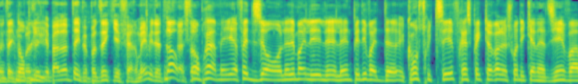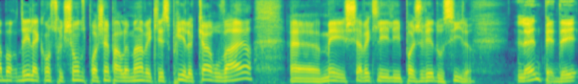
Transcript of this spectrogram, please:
Il Non peut pas plus. dire- en même temps, il peut pas dire qu'il est fermé, mais de toute Non, je façon. comprends, mais en fait, disons, le, le- le- le NPD va être euh, constructif, respectera le choix des Canadiens, va aborder la construction du prochain Parlement avec l'esprit et le cœur ouvert, euh, mais avec les, les poches vides aussi. Là. Le NPD,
